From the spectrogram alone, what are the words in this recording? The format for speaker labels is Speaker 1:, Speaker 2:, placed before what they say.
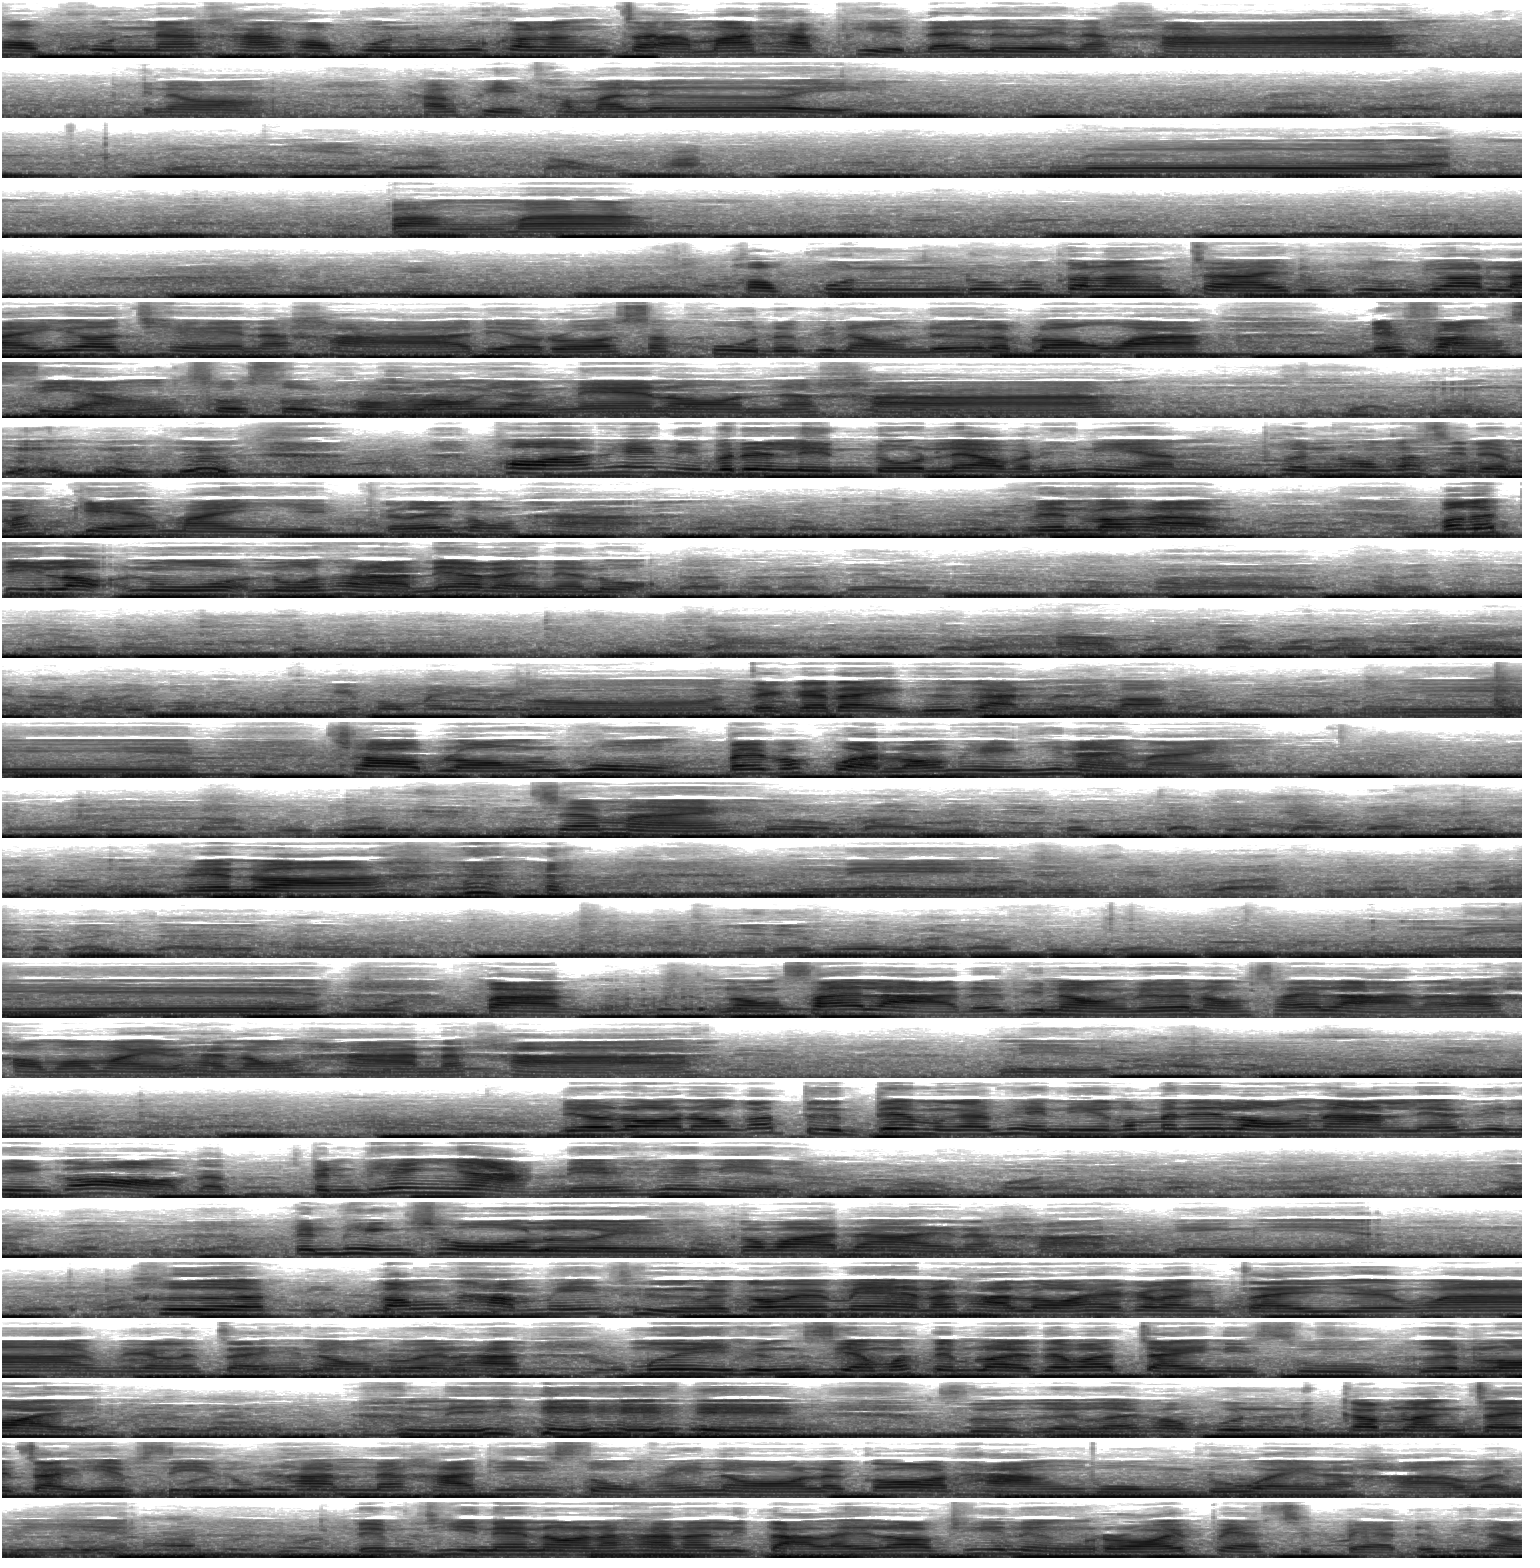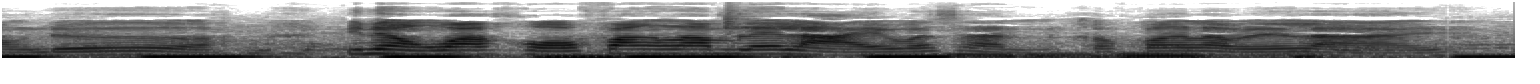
Speaker 1: ขอบคุณนะคะ ขอบคุณทุกๆกำลังใจมาทักเพจได้เลยนะคะ พี่น้องทักเพจเข้ามาเลย
Speaker 2: ได้เลยเดี๋ยวนี้แหลกเก่าพัก
Speaker 1: เลิศปังมาก ขอบคุณทุกๆกำลังใจทุกๆ ยอดไลค์ยอดแชร์นะคะ เดี๋ยวรอสักครู่เด้อพี่น้องเด้อรับรองว่า ได้ฟังเสียงสดๆของน้องอย่างแน่นอนนะคะ เพราะว่าเพลงนี้ไม่ได้เล่นโดนแล้ววันที่เนียนเพิ่นห้องก็สิได้มาแก้ใหม่อีกก็เลยต้องทาเป็นบ่ครับ ปกติเราหนูหนูถนัดเนี่อะไรเนี่ยลูก
Speaker 3: การธนาแนวพาธนาดีแนวธนาดีจะเป็นผู้จ๋านะครับแต่ว่า
Speaker 1: ครับ
Speaker 3: เกี่ยวกับว่าเราเลือกให้นะมันเลยบอกเก็บเอาไม่ได้
Speaker 1: อ๋อแต่ก็ได้คือกันแมันบ่นี่ชอบร้องลูกทุ่งไปประกวดร้องเพลงที่ไหนไหมใช่ไหม
Speaker 3: ก็บางเวทีก็จัดจดจำได้
Speaker 1: เรียนวะ
Speaker 3: มซื้อตัวคือเขาไม่ให้กำลังใจทั้งพีพีในวงแล้วกับผมเลย
Speaker 1: นี่ฝากน้องไส้หลาด้วยพี่น้องเด้อน้องไส้หลานะคะ เขามาใหม่นะคะน้องฮานนะคะ นี่ เดี๋ยวรอน้องก็ตื่นเต้นเหมือนกันเพลงนี้ก็ไม่ได้ร้องนานแล้วเพลงนี้ก็แบบเป็นเพลงหยากเด้เพลงนี้ เป็นเพลงโชว์เลยก็ว่าได้นะคะ เพลงนี้ คือต้องทำให้ถึงแล้วก็แม่ๆนะคะ รอให้กำลังใจเยอะมากเป็นกำลังใจให้น้องด้วยนะคะ มือถึงเสียงว่าเต็มร้อยแต่ว่าใจนี่สู้เกินร้อยนี่สู้เกินเลยขอบคุณกำลังใจจาก FC ทุกท่านนะคะ ที่ส่งให้น้องแล้วก็ทางวงด้วยนะคะ วันนี้เต็มที่แน่นอนนะคะนาริตาไลรอบที่ 188เด้อพี่น้องเด้อพี่น้องว่าขอฟังล่ำหลายๆว่าสันขอฟังล่ำหลายๆ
